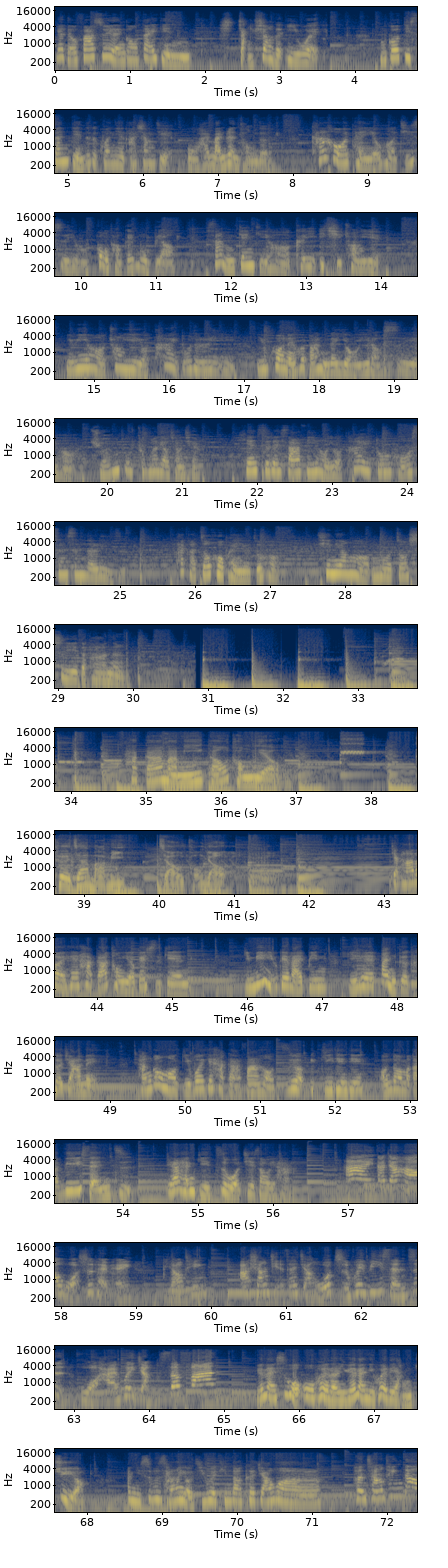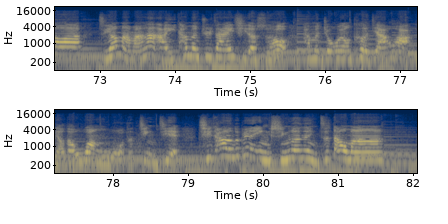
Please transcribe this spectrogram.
这条话虽然讲带一点讲笑的意味，不过第三点这个观念，阿香姐我还蛮认同的。卡好的朋友哈，即使有共同的目标。三五建议哈，可以一起创业，因为哈创业有太多的利益，有可能会把你的友谊老事业哈全部冲掉枪枪。现实的沙逼哈有太多活生生的例子，他卡做好朋友之后，尽量哈莫做事业的 partner。客家妈咪教童谣，客家妈咪教童谣。接下来是客家童谣的时间。今日有个来宾，伊是半个客家妹。听讲吼，伊会个客家话吼，只有一句听听。我到嘛个微神字，也要很给自我介绍一下。嗨，大家好，我是培培。不要听阿香姐在讲，我只会 V 神字，我还会讲食饭。原来是我误会了，原来你会两句哦。啊，你是不是常常有机会听到客家话啊？很常听到啊，只要妈妈和阿姨他们聚在一起的时候，他们就会用客家话聊到忘我的境界，其他人都变隐形了呢，你知道吗？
